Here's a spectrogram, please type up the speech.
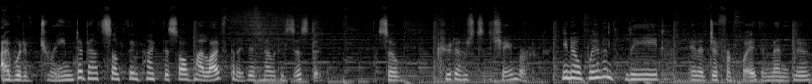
I would have dreamed about something like this all my life, but I didn't know it existed. So kudos to the chamber. You know, women lead in a different way than men do,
